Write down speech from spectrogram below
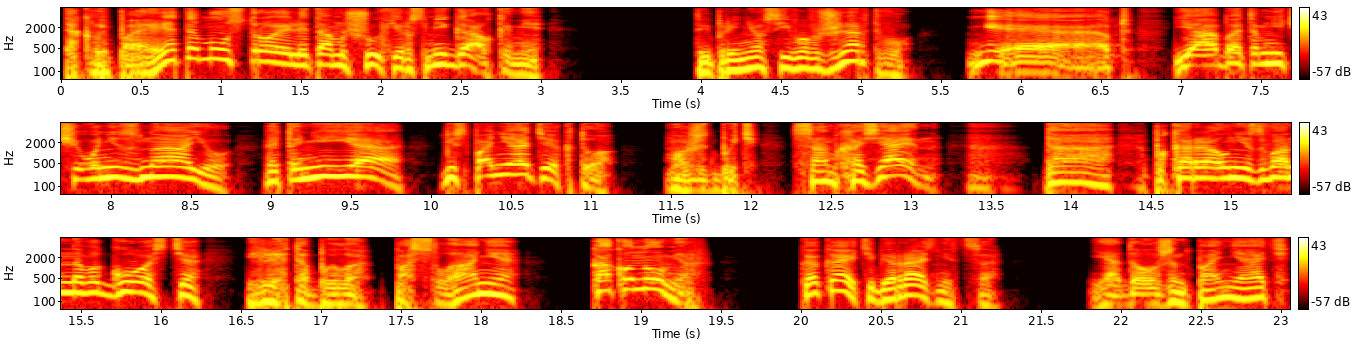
Так вы поэтому устроили там шухер с мигалками?» «Ты принес его в жертву?» «Нет, я об этом ничего не знаю. Это не я. Без понятия кто. Может быть, сам хозяин? Да, покарал незваного гостя. Или это было послание? Как он умер?» «Какая тебе разница?» «Я должен понять,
